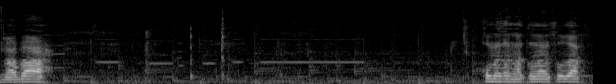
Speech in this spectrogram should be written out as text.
やばい。米がなくなりそうだ。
